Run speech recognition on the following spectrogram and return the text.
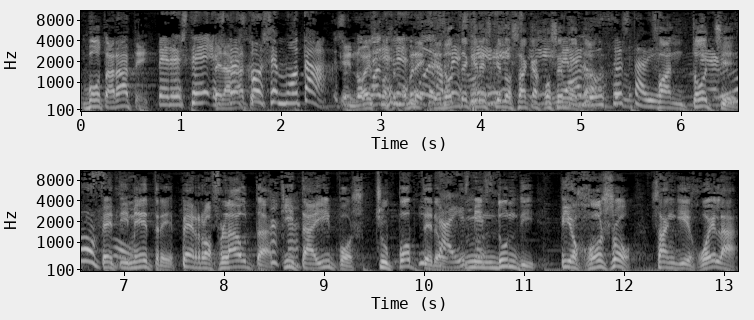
botarate. Pero este, esto es Pelagatos. José Mota. Que no es José, hombre, ¿de dónde crees que lo saca José Mota? Merluzo está bien. Fantoche, Merluzo. petimetre, perroflauta, quitaipos, chupóptero, mindundi, piojoso, sanguijuela,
